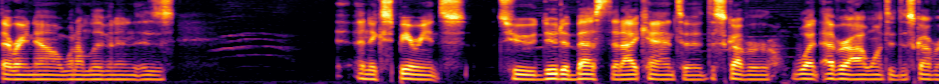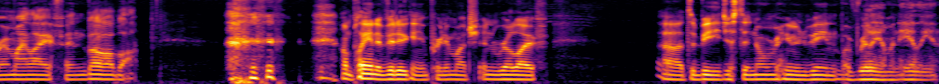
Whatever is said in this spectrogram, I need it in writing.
That right now, what I'm living in is an experience to do the best that I can to discover whatever I want to discover in my life and blah blah blah. I'm playing a video game pretty much in real life uh, to be just a normal human being, but really I'm an alien.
